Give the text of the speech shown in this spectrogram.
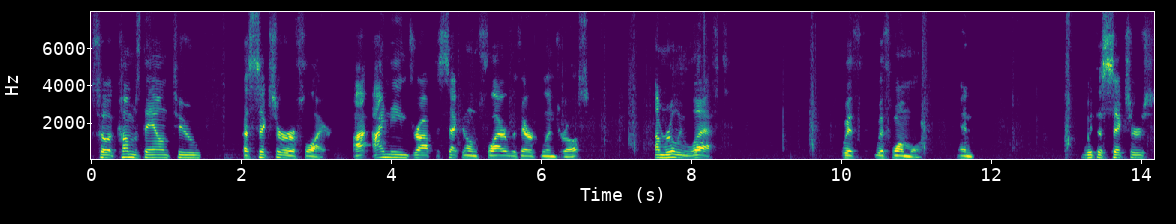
so it comes down to a Sixer or a Flyer. I, I name dropped the second on the Flyer with Eric Lindros. I'm really left with with one more, and with the Sixers,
